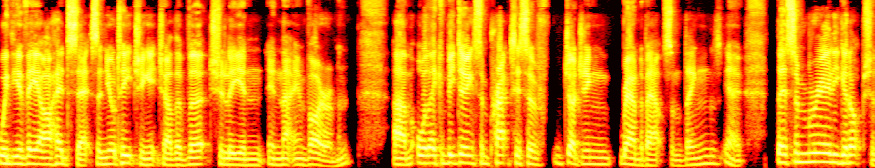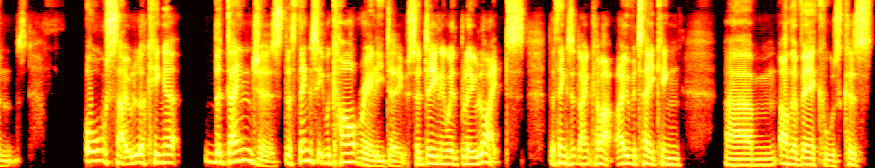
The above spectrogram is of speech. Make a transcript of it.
with your VR headsets and you're teaching each other virtually in in that environment. Um, or they can be doing some practice of judging roundabouts and things you know. There's some really good options. Also looking at the dangers the things that we can't really do. So dealing with blue lights the things that don't come up overtaking um, other vehicles because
